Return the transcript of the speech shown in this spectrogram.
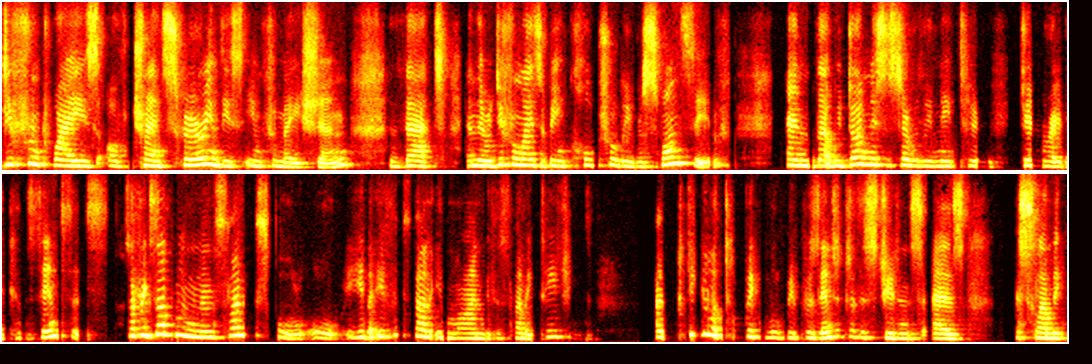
different ways of transferring this information that and there are different ways of being culturally responsive and that we don't necessarily need to generate a consensus so for example in an islamic school or you know if it's done in line with islamic teachings a particular topic will be presented to the students as islamic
